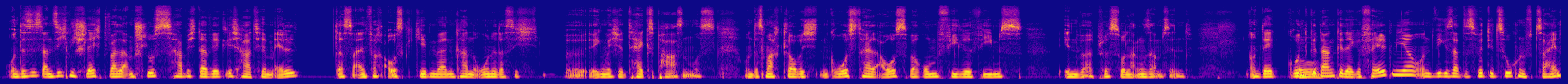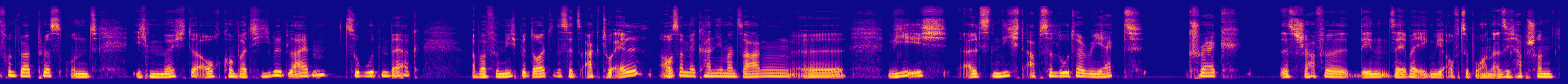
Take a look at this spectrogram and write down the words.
Und das ist an sich nicht schlecht, weil am Schluss habe ich da wirklich HTML, das einfach ausgegeben werden kann, ohne dass ich äh, irgendwelche Tags parsen muss. Und das macht, glaube ich, einen Großteil aus, warum viele Themes in WordPress so langsam sind. Und der Grundgedanke, oh. der gefällt mir und wie gesagt, das wird die Zukunft sein von WordPress und ich möchte auch kompatibel bleiben zu Gutenberg. Aber für mich bedeutet das jetzt aktuell, außer mir kann jemand sagen, äh, wie ich als nicht absoluter React-Crack es schaffe, den selber irgendwie aufzubauen. Also ich habe schon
